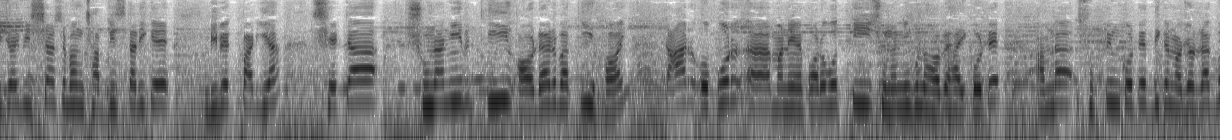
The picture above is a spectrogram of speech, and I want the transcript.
বিজয় বিশ্বাস এবং ছাব্বিশ তারিখে বিবেক পাড়িয়া, সেটা শুনানির কি অর্ডার বা কি হয়, তার ওপর মানে পরবর্তী শুনানিগুলো হবে হাইকোর্টে। আমরা সুপ্রিম কোর্টের দিকে নজর রাখব,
